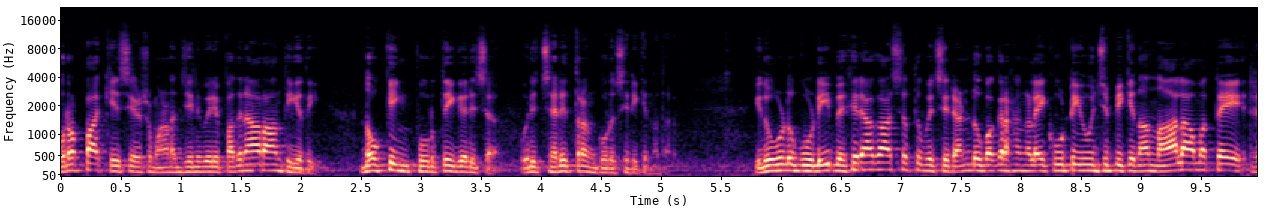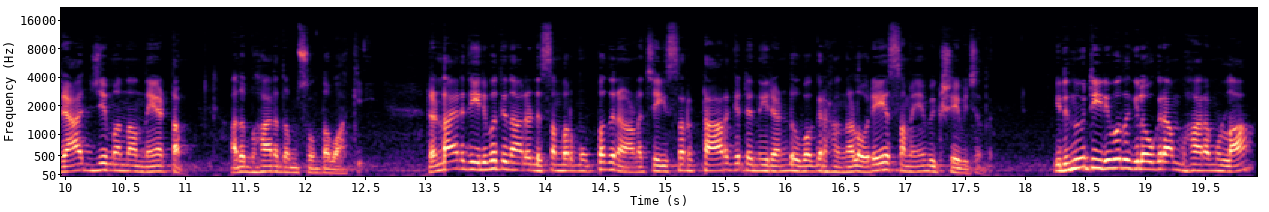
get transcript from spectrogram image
ഉറപ്പാക്കിയ ശേഷമാണ് ജനുവരി പതിനാറാം തീയതി ഡോക്കിംഗ് പൂർത്തീകരിച്ച് ഒരു ചരിത്രം കുറിച്ചിരിക്കുന്നത്. ഇതോടുകൂടി ബഹിരാകാശത്ത് വെച്ച് രണ്ട് ഉപഗ്രഹങ്ങളെ കൂട്ടിയോജിപ്പിക്കുന്ന നാലാമത്തെ രാജ്യമെന്ന നേട്ടം അത് ഭാരതം സ്വന്തമാക്കി. രണ്ടായിരത്തി ഇരുപത്തിനാല് ഡിസംബർ മുപ്പതിനാണ് ചെയ്സർ ടാർഗറ്റ് എന്നീ രണ്ട് ഉപഗ്രഹങ്ങൾ ഒരേ സമയം വിക്ഷേപിച്ചത്. ഇരുന്നൂറ്റി ഇരുപത് കിലോഗ്രാം ഭാരമുള്ള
